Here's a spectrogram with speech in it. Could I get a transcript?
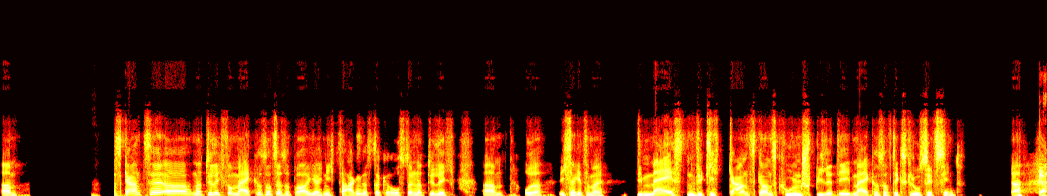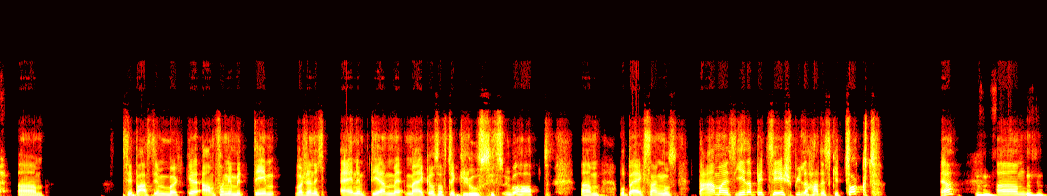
ähm, das Ganze äh, natürlich von Microsoft, also brauche ich euch nicht sagen, dass der Großteil natürlich, ähm, oder ich sage jetzt einmal, die meisten wirklich ganz, ganz coolen Spiele, die Microsoft Exclusive sind. Ja. Ja. Ähm, Sebastian möchte anfangen mit dem wahrscheinlich einem der Mi- Microsoft Exclusives überhaupt. Ähm, wobei ich sagen muss, damals jeder PC-Spieler hat es gezockt. Ja? Mhm. Ähm, mhm.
